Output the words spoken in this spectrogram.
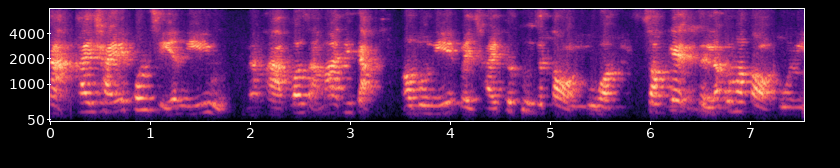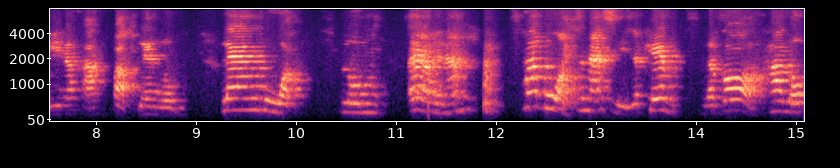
นะใครใช้พ่นสีอันนี้อยู่นะคะ ก็สามารถที่จะเอาตัวนี้ไปใช้ก็คือจะต่อตัวซ็อกเก็ตเสร็จแล้วก็มาต่อตัวนี้นะคะ ปรับแรงลม แรงบวกลม ได้อะไรนะ ถ้าบวกใช่ไหมสีจะเข้ม แล้วก็ถ้าลบ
